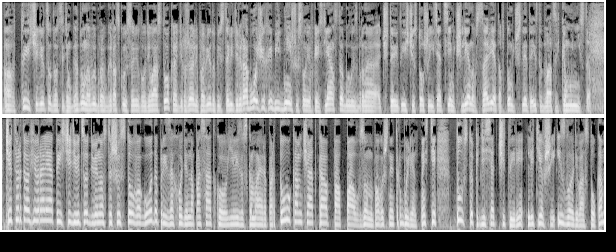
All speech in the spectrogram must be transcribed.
А в 1923 году на выборах в городской совет Владивостока одержали победу представители рабочих и беднейших слоев крестьянства. Было избрано 4167 членов совета, в том числе 320 коммунистов туристов. 4 февраля 1996 года при заходе на посадку в Елизовском аэропорту Камчатка попал в зону повышенной турбулентности Ту-154, летевший из Владивостока.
